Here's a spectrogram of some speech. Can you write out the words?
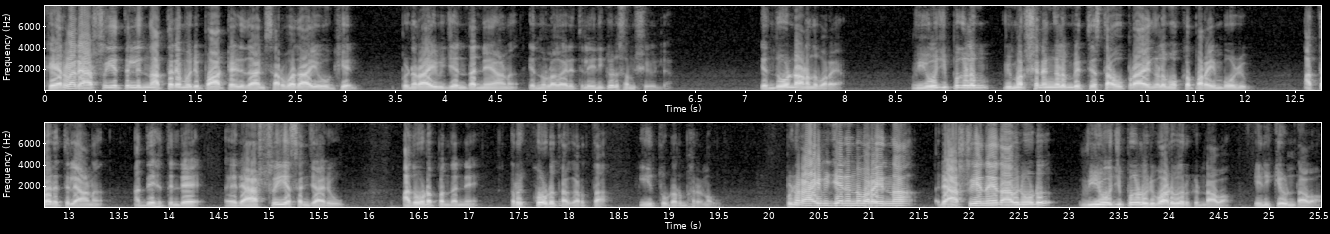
കേരള രാഷ്ട്രീയത്തിൽ ഇന്ന് അത്തരമൊരു പാട്ടെഴുതാൻ സർവതാ യോഗ്യൻ പിണറായി വിജയൻ തന്നെയാണ് എന്നുള്ള കാര്യത്തിൽ എനിക്കൊരു സംശയമില്ല എന്തുകൊണ്ടാണെന്ന് പറയാം. വിയോജിപ്പുകളും വിമർശനങ്ങളും വ്യത്യസ്ത അഭിപ്രായങ്ങളും ഒക്കെ പറയുമ്പോഴും അത്തരത്തിലാണ് അദ്ദേഹത്തിന്റെ രാഷ്ട്രീയ സഞ്ചാരവും അതോടൊപ്പം തന്നെ റെക്കോർഡ് തകർത്ത ഈ തുടർഭരണവും പിണറായി വിജയൻ എന്ന് പറയുന്ന രാഷ്ട്രീയ നേതാവിനോട് വിയോജിപ്പുകൾ ഒരുപാട് പേർക്കുണ്ടാവാം എനിക്കും ഉണ്ടാവാം.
